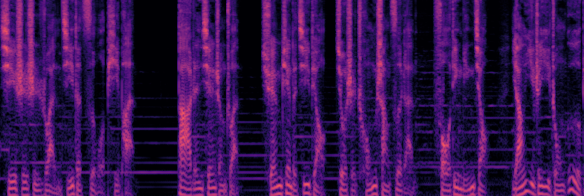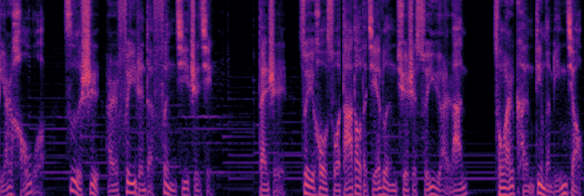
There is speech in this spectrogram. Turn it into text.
其实是阮籍的自我批判。《大人先生传》全篇的基调就是崇尚自然，否定名教，洋溢着一种恶比而好我、自恃而非人的愤激之情。但是最后所达到的结论却是随遇而安，从而肯定了名教，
